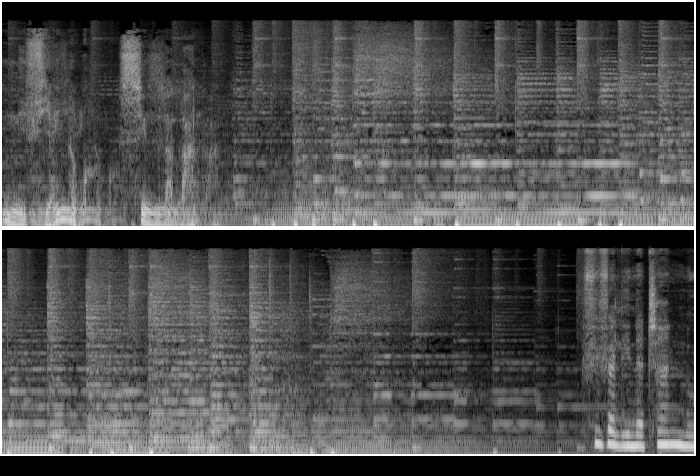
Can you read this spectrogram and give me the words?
ny fiainako sy ny lalàna fifaliana hatrany no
